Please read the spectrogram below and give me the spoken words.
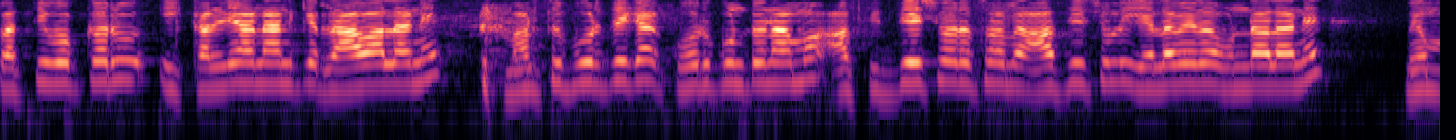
ప్రతి ఒక్కరూ ఈ కళ్యాణానికి రావాలని మనస్ఫూర్తిగా కోరుకుంటున్నాము. ఆ సిద్ధేశ్వర స్వామి ఆశీస్సులు ఎలవేలా ఉండాలని మేము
